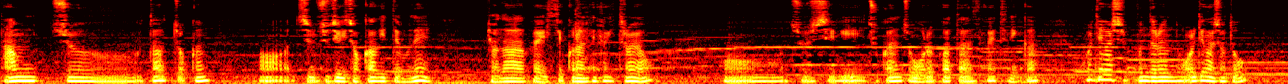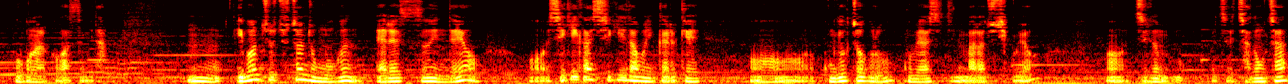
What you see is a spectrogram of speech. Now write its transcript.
다음 주부터 조금 어, 지금 주식이 저가기 때문에 변화가 있을 거라는 생각이 들어요. 어, 주식이 주가는 좀 오를 것 같다는 생각이 드니까 holding 하실 분들은 holding 하셔도 무방할 것 같습니다. 음, 이번 주 추천 종목은 LS인데요. 어, 시기가 시기다 보니까 이렇게 어, 공격적으로 구매하시진 말아주시고요. 어, 지금 이제 자동차,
